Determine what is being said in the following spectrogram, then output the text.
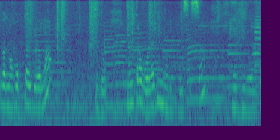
ಇವಾಗ ನಾವು ಹೋಗ್ತಾ ಇದ್ದೀವಲ್ಲ ಇದು. ನಂತರ ಒಳಗೆ ನೋಡಿ ಪ್ಲೇಸಸ್ ಹೇಗಿದೆ ಅಂತ?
